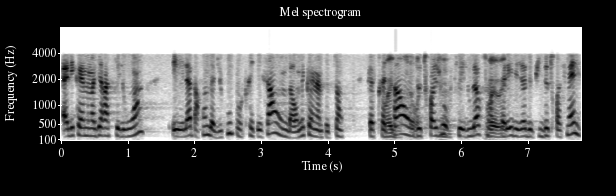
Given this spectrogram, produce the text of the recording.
aller quand même, on va dire, assez loin. Et là, par contre, bah, du coup, pour traiter ça, on, bah, on met quand même un peu de temps. Ça se traite pas en deux, trois jours. Mmh. Si les douleurs sont installées déjà depuis deux, trois semaines,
